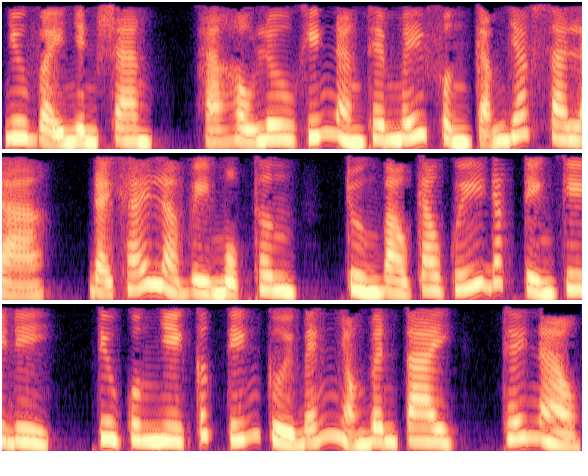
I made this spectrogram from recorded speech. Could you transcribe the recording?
như vậy nhìn sang, hạ hầu lưu khiến nàng thêm mấy phần cảm giác xa lạ, đại khái là vì một thân, trường bào cao quý đắt tiền kia đi, tiêu quân nhi cất tiếng cười bén nhọn bên tai, thế nào,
